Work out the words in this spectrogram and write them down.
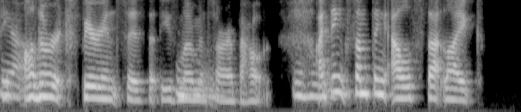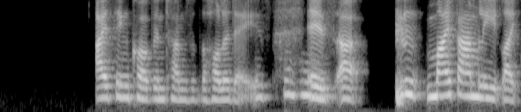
the yeah. other experiences that these mm-hmm. moments are about i mm-hmm. think something else that like i think of in terms of the holidays mm-hmm. is uh my family like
